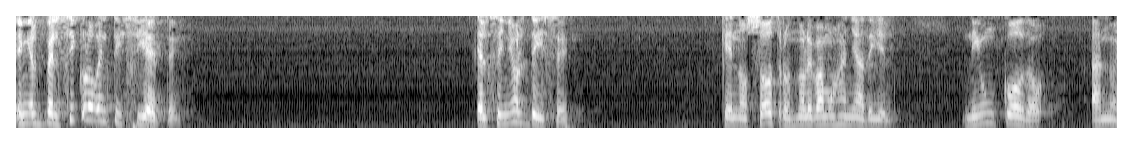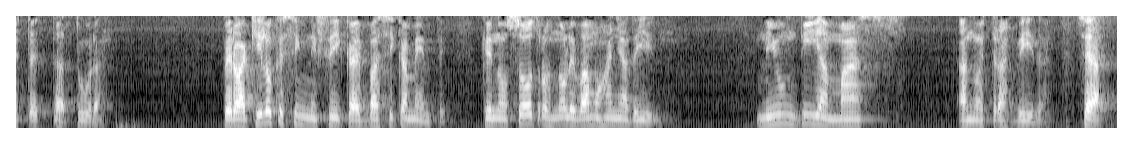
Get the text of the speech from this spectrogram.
en el versículo 27, el Señor dice que nosotros no le vamos a añadir ni un codo a nuestra estatura. Pero aquí lo que significa es básicamente que nosotros no le vamos a añadir ni un día más a nuestras vidas. O sea,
